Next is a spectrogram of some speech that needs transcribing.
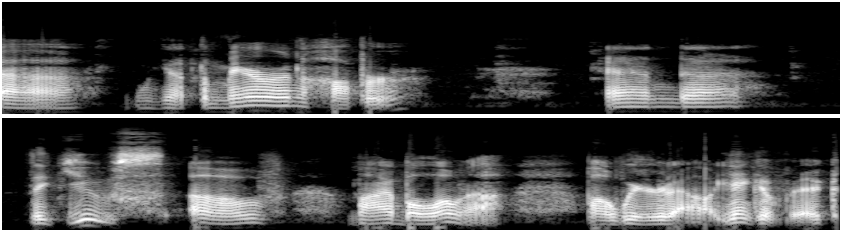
uh, we got the Marin Hopper and uh, the use of My Bologna by Weird Al Yankovic.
